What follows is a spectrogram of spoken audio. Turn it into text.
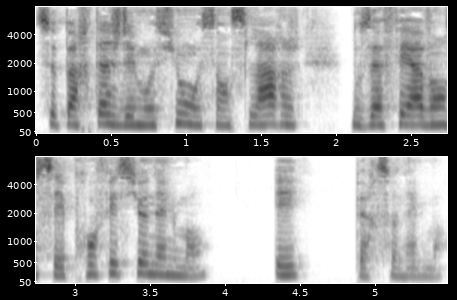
Ce partage d'émotions au sens large nous a fait avancer professionnellement et personnellement.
